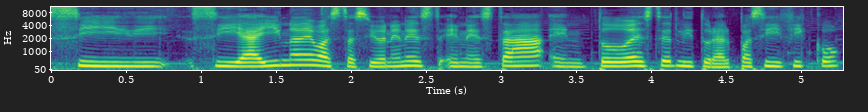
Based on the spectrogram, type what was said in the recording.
si, si hay una devastación en, en, esta, en todo este litoral pacífico,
